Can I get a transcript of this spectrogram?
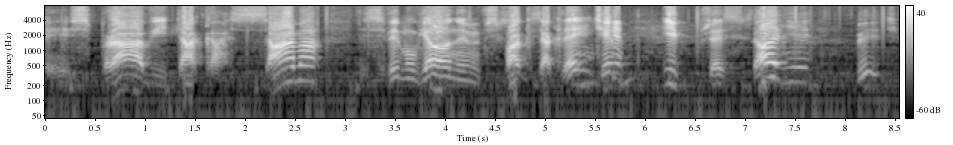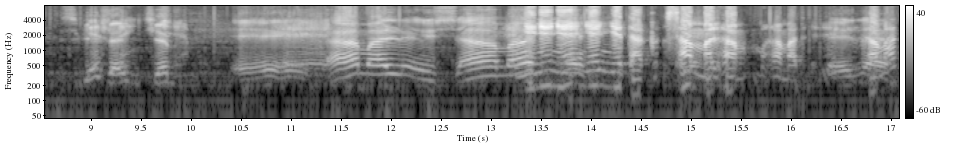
y, sprawi taka sama z wymówionym w spak zaklęciem i przestanie być zwierzęciem. E, Amal, sama... Nie, nie, nie, nie, nie tak. Sam Malham, Hamad. E, Hamad?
